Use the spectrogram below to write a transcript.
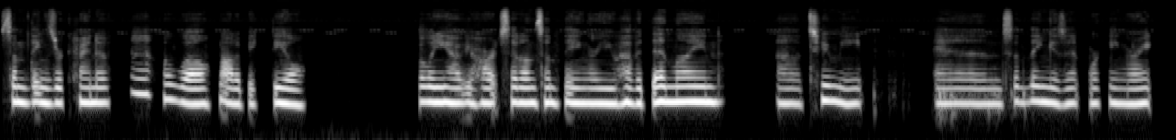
some things are kind of, eh, oh well, not a big deal. But when you have your heart set on something or you have a deadline uh, to meet and something isn't working right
